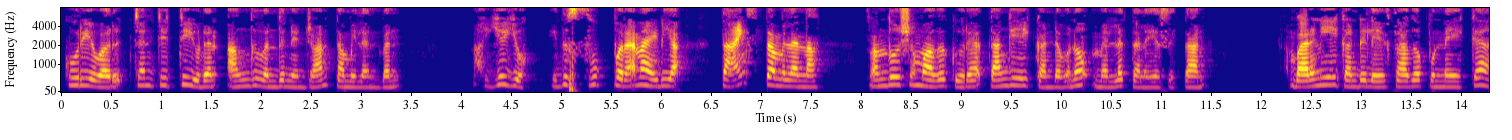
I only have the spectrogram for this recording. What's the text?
கூறியவாறு சன் சித்தியுடன் அங்கு வந்து நின்றான் தமிழன்பன். ஐயோ இது சூப்பரான ஐடியா. தேங்க்ஸ் தமிழண்ணா. சந்தோஷமாக கூற தங்கையை கண்டவனோ மெல்ல தலையசைத்தான். பரணியை கண்டு லேசாக புன்னையிக்க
